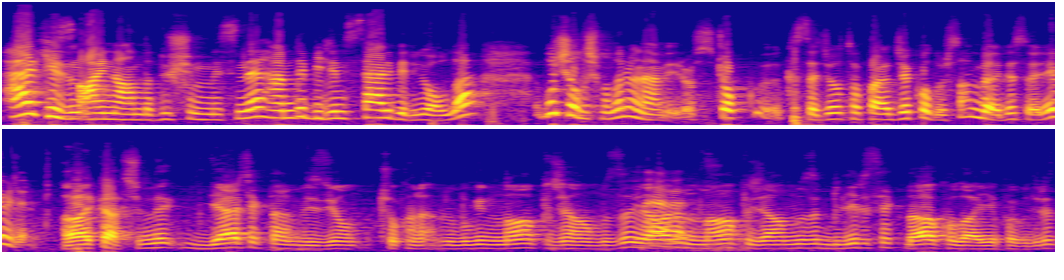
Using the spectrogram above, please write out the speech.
herkesin aynı anda düşünmesine hem de bilimsel bir yolla bu çalışmalara önem veriyoruz. Çok e, kısaca toparlayacak olursam böyle söyleyebilirim. Harika. Şimdi gerçekten vizyon çok önemli. Bugün ne yapacağımızı, yarın Evet. ne yapacağımızı bilirsek daha kolay yapabiliriz.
